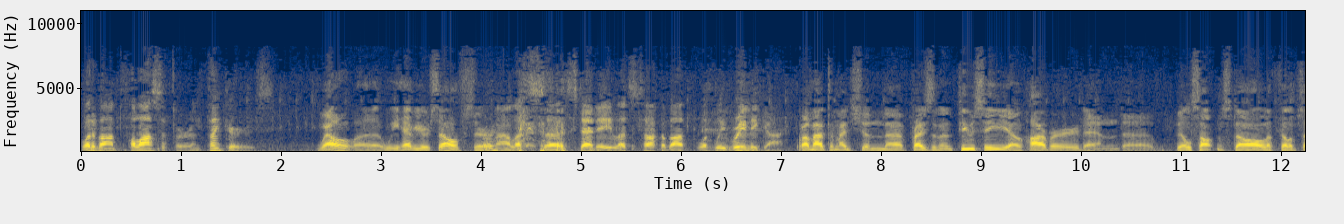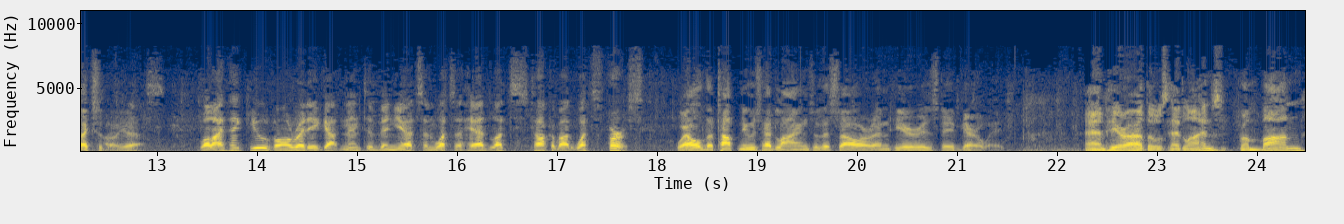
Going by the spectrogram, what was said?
What about philosopher and thinkers? Well, uh, we have yourself, sir. Well, now let's uh, steady. Let's talk about what we've really got. Well, not to mention uh, President Pusey of Harvard and uh, Bill Saltonstall of Phillips Exeter. Oh, yes. Well, I think you've already gotten into vignettes and what's ahead. Let's talk about what's first. Well, the top news headlines of this hour, and here is Dave Garroway. And here are those headlines. From Bonn,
